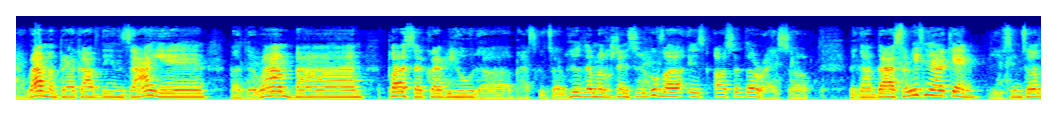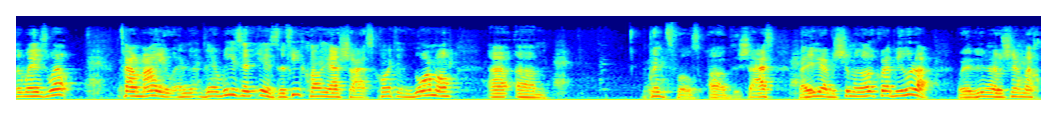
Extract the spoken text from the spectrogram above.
And Rambam Perak Avdin Zayin, but the Rambam Pasuk Rabbi Yehuda Pasuk Rabbi Yehuda Melchushen Sigufa is also the Raisa. Begam Das Arifni Again. It seems other way as well. Tamayu, and the, the reason is the Fi Yashas according to normal. Uh, um, principles of the Shas. Rabbi like Rabbi. Rabbi Rabbi Shimon like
